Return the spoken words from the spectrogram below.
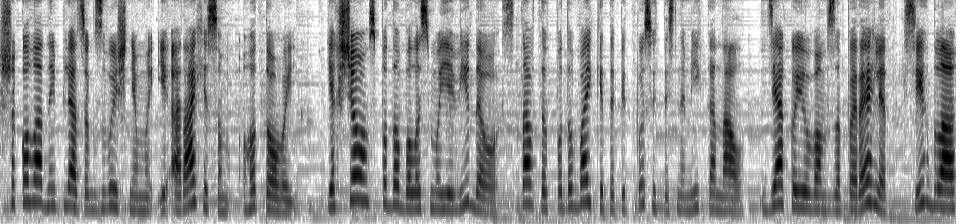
Шоколадний пляцок з вишнями і арахісом готовий. Якщо вам сподобалось моє відео, ставте вподобайки та підписуйтесь на мій канал. Дякую вам за перегляд, всіх благ!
